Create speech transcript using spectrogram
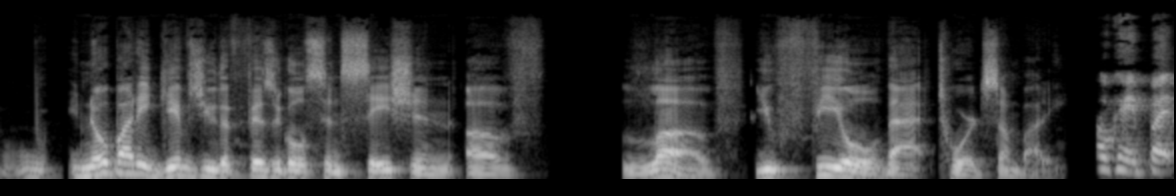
w- nobody gives you the physical sensation of love. You feel that towards somebody. Okay, but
